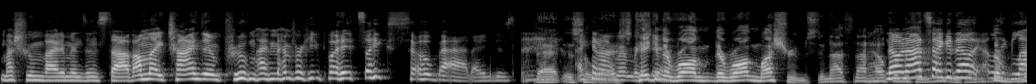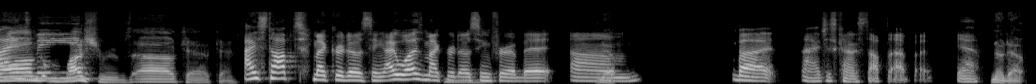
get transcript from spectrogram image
mushroom vitamins and stuff. I'm like trying to improve my memory but it's like so bad. I just That is I cannot hilarious. remember Taking the wrong the wrong mushrooms. They're not not helping. No, not psychedelic, The like lion's wrong mane. mushrooms. Oh, okay, okay. I stopped microdosing. I was Mm-hmm. microdosing for a bit. Um but I just kind of stopped that, but yeah. No doubt.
